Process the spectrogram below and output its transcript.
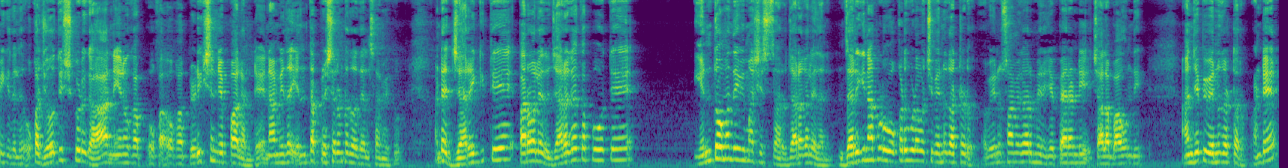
మీకు తెలుసు ఒక జ్యోతిష్కుడిగా నేను ఒక ఒక ఒక ప్రిడిక్షన్ చెప్పాలంటే నా మీద ఎంత ప్రెషర్ ఉంటుందో తెలుసా మీకు? అంటే జరిగితే పర్వాలేదు జరగకపోతే ఎంతోమంది విమర్శిస్తారు జరగలేదని. జరిగినప్పుడు ఒకడు కూడా వచ్చి వెన్ను తట్టడు. వేణుస్వామి గారు మీరు చెప్పారండి చాలా బాగుంది అని చెప్పి వెన్ను తట్టరు. అంటే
